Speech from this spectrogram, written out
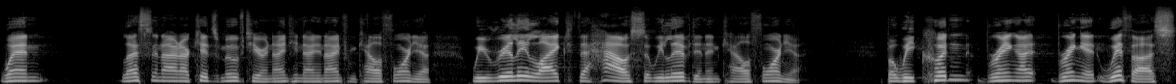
When Leslie and I and our kids moved here in 1999 from California, we really liked the house that we lived in in California. But we couldn't bring it, bring it with us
